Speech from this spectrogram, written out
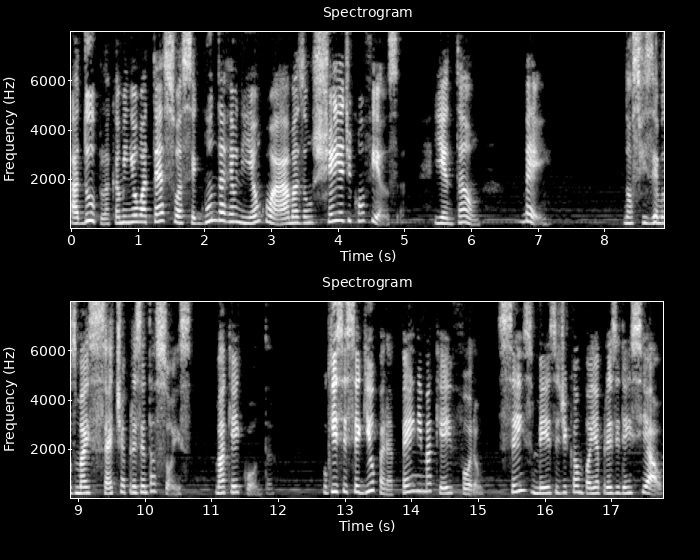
A dupla caminhou até sua segunda reunião com a Amazon cheia de confiança. E então, bem, nós fizemos mais sete apresentações. Mackey conta. O que se seguiu para Payne e McKay foram seis meses de campanha presidencial,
